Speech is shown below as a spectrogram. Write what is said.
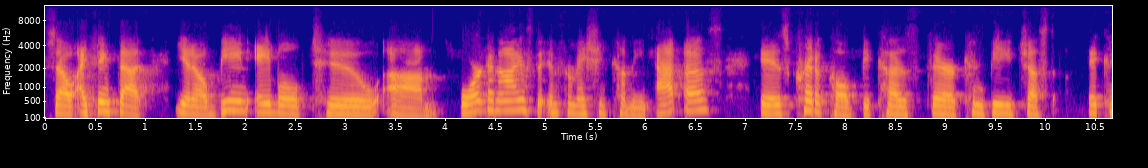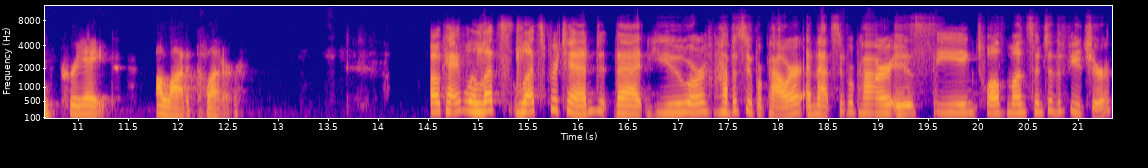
So I think that, you know, being able to um, organize the information coming at us is critical because there can be just, it can create a lot of clutter. Okay, well let's let's pretend that you are have a superpower, and that superpower is seeing 12 months into the future.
